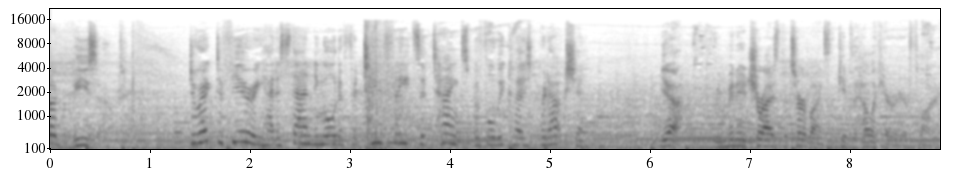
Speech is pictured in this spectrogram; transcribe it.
Dug these out. Director Fury had a standing order for two fleets of tanks before we closed production. Yeah, we miniaturized the turbines that keep the helicarrier flying.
